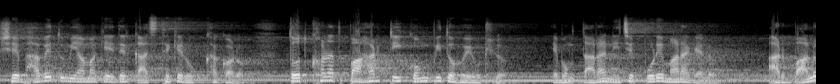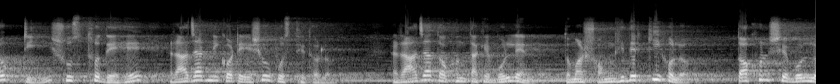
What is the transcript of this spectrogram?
সেভাবে তুমি আমাকে এদের কাছ থেকে রক্ষা করো। তৎক্ষণাৎ পাহাড়টি কম্পিত হয়ে উঠল এবং তারা নিচে পড়ে মারা গেল। আর বালকটি সুস্থ দেহে রাজার নিকটে এসে উপস্থিত হলো। রাজা তখন তাকে বললেন, তোমার সঙ্গীদের কি হলো? তখন সে বলল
